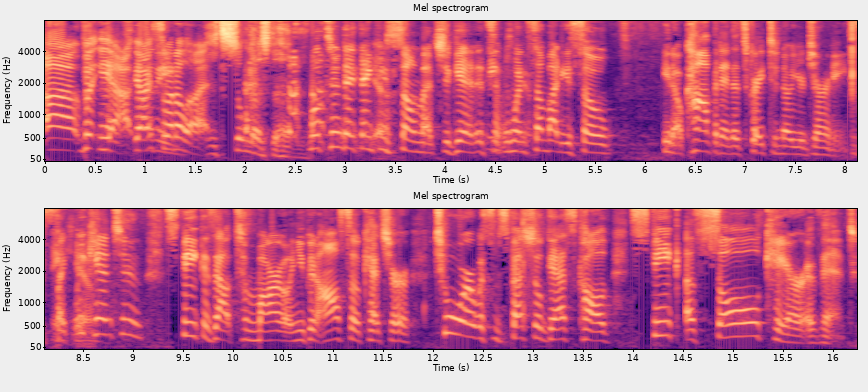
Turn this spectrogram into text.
Uh, but yeah, yeah, I sweat a lot. It's so nice to have you. Well, Tunde, thank you so much. Again, it's when somebody is so you know, confident, it's great to know your journey. It's like we you. can too. Speak is out tomorrow, and you can also catch her tour with some special guests called Speak a Soul Care event.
